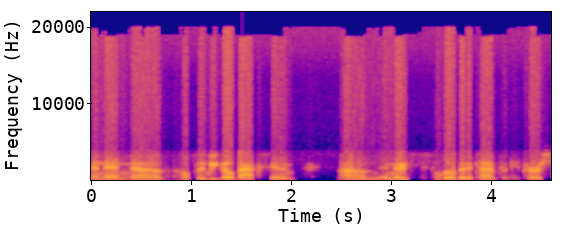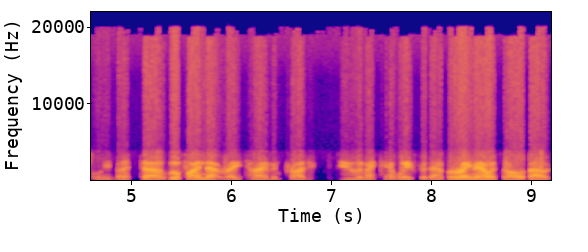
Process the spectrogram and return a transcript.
and then uh, hopefully we go back soon. Um, and there's a little bit of time for me personally, but uh, we'll find that right time and project to do, and I can't wait for that. But right now, it's all about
